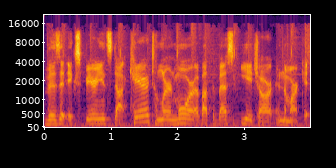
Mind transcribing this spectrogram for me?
Visit experience.care to learn more about the best EHR in the market.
